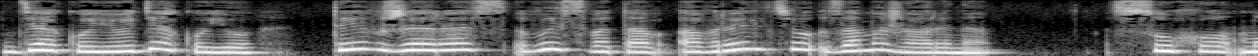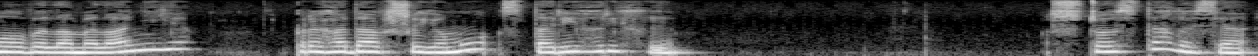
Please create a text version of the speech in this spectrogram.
Дякую, дякую. Ти вже раз висватав Аврельцю за Мажарина, сухо мовила Меланія, пригадавши йому старі гріхи. Що сталося?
